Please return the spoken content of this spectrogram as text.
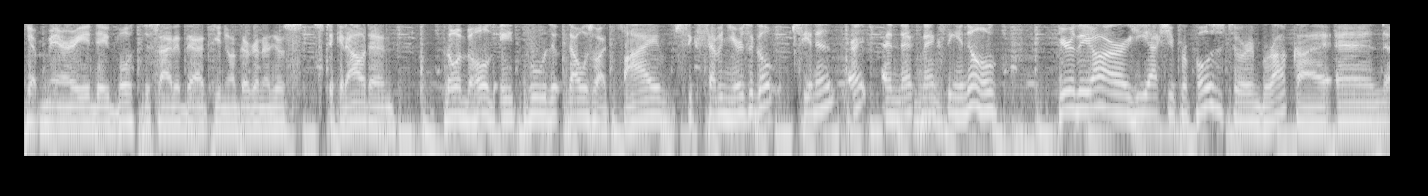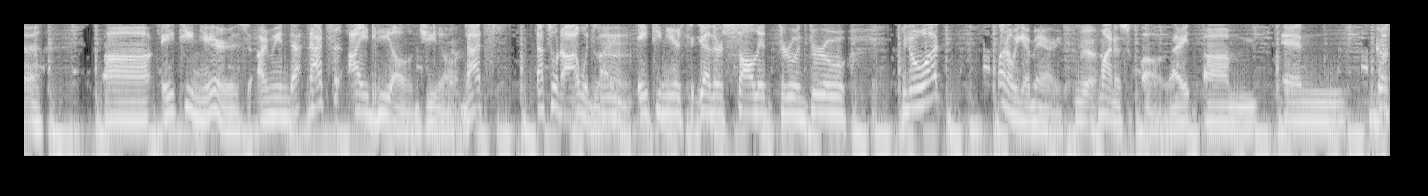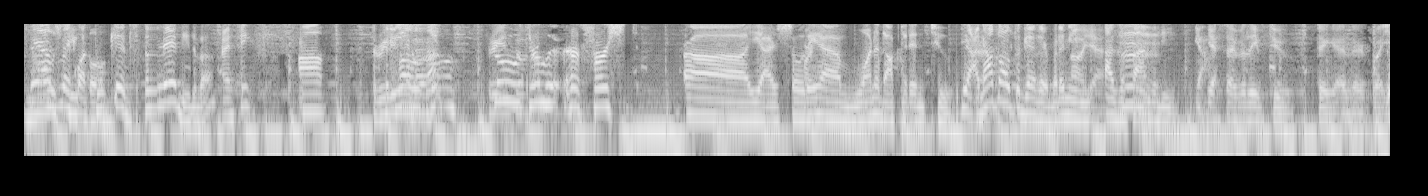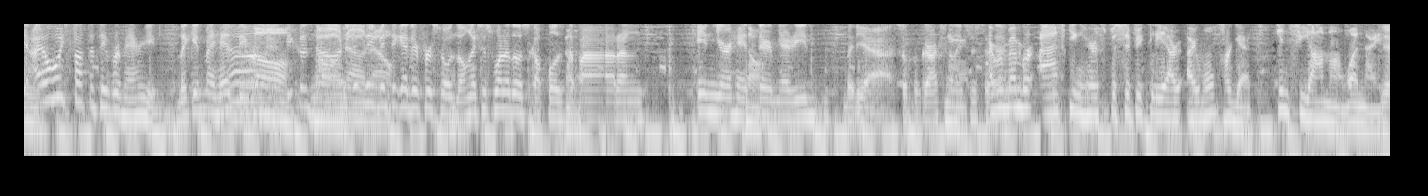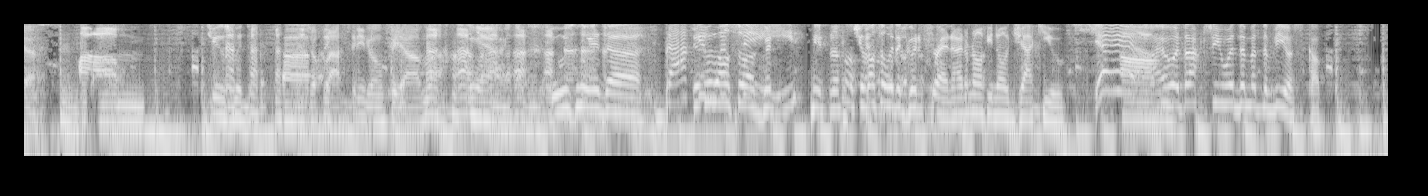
get married. They both decided that you know they're gonna just stick it out and. Lo and behold, eight. Who that was what five, six, seven years ago? CNN, right? And ne- next thing you know, here they are. He actually proposes to her in Boracay, and uh, uh, 18 years. I mean, that that's ideal, Gino. That's that's what I would like. 18 years together, solid through and through. You know what? Why don't we get married? Yeah. Might as well, right? Um, and Because they have most like, what, two kids already, di ba? I think Uh, three. well, three through, through her first, uh, yeah. So they have one adopted and two. Yeah, not all together, but I mean, Oh, yeah. as a family. Yeah. Yes, I believe two together. But yeah, I always thought that they were married. Like in my head, they were married because, No, because no, they've been together for so long. It's just one of those couples that parang in your head No. they're married. But yeah, so congratulations to I them. remember asking her specifically. I, I won't forget in Fiamma one night. Yeah. Um, she was with. Uh, Medyo classic yung Fiamma. yeah, it was with. Uh, Back This in was the also a good- you know? she was also with a good friend. I don't know if you know Jack Yu. Yeah, yeah, yeah. I Um, was actually with them at the Vios Cup.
